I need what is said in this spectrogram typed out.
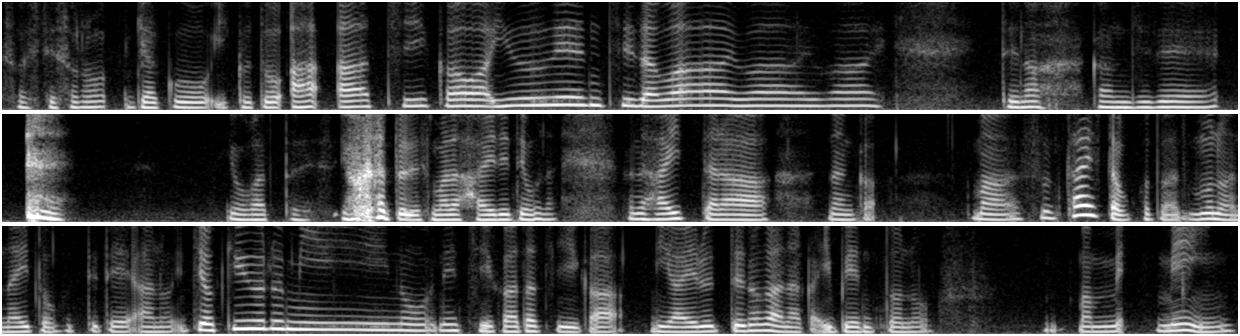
そしてその逆を行くと、あ、あちいかわ遊園地だ、わーいわいわい。ってな感じで よかったです。よかったです。まだ入れてもない。で入ったら、なんか、まあ、そ大したことは、ものはないと思ってて、あの、一応、着ぐるみのね、ちいかわたちが、に会えるっていうのが、なんかイベントの、まあ、メメイン？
